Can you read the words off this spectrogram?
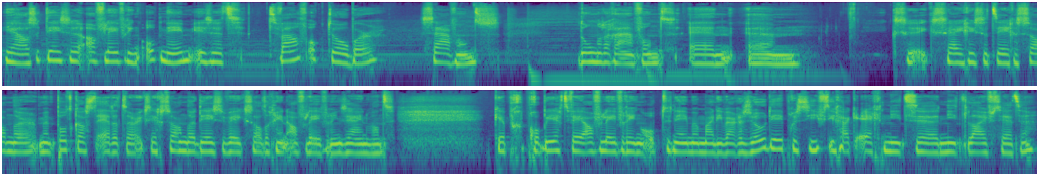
Ja, als ik deze aflevering opneem, is het 12 oktober, s'avonds, donderdagavond. En ehm, ik, ik zei gisteren tegen Sander, mijn podcast-editor, ik zeg Sander, deze week zal er geen aflevering zijn, want ik heb geprobeerd twee afleveringen op te nemen, maar die waren zo depressief, die ga ik echt niet, uh, niet live zetten.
